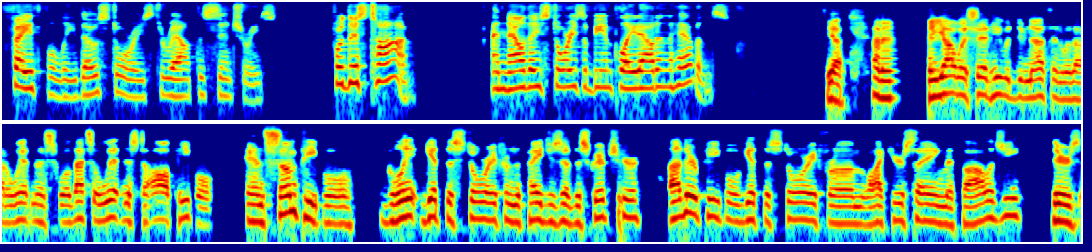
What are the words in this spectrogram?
faithfully those stories throughout the centuries for this time. And now these stories are being played out in the heavens. Yeah. I mean, Yahweh said he would do nothing without a witness. Well, that's a witness to all people. And some people get the story from the pages of the scripture. Other people get the story from, like you're saying, mythology. There's,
